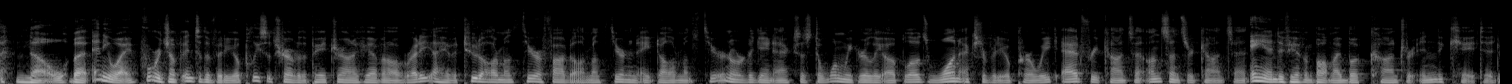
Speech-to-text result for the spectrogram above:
no. But anyway, before we jump into the video, please subscribe to the Patreon if you haven't already. I have a $2 month tier, a $5 month tier, and an $8 month tier in order to gain access to one week early uploads, one extra video per week, ad-free content, uncensored content, and if you haven't bought my book Contraindicated,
